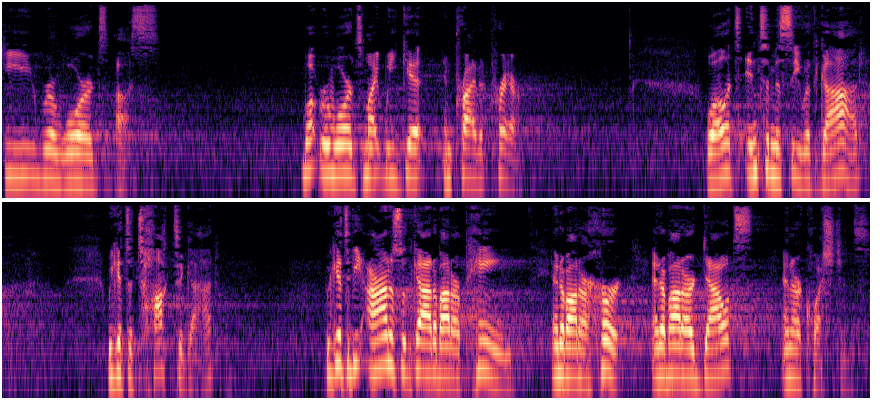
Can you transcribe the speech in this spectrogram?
He rewards us. What rewards might we get in private prayer? Well, it's intimacy with God. We get to talk to God. We get to be honest with God about our pain and about our hurt and about our doubts and our questions.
